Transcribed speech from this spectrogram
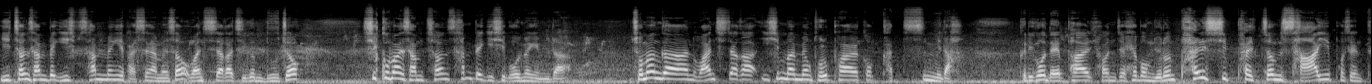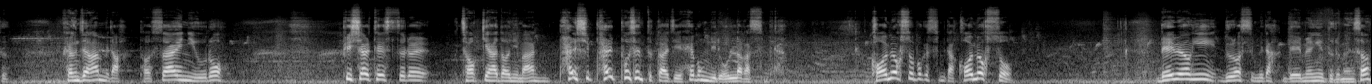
2,323명이 발생하면서 완치자가 지금 누적 19만 3,325명입니다. 조만간 완치자가 20만 명 돌파할 것 같습니다. 그리고 네팔 현재 회복률은 88.42% 굉장합니다. 더 쌓인 이후로 PCR 테스트를 적게 하더니만 88%까지 회복률이 올라갔습니다. 검역소 보겠습니다. 검역소 4명이 늘었습니다. 4명이 늘으면서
